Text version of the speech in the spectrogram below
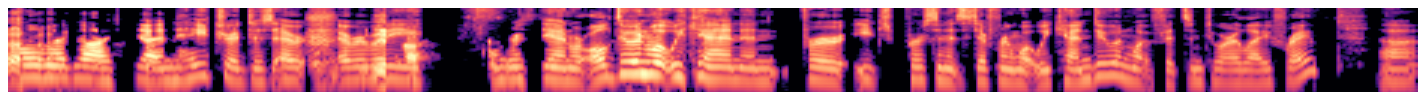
oh my gosh. Yeah. And hatred, just everybody yeah. Understand we're all doing what we can. And for each person, it's different what we can do and what fits into our life. Right. Uh,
